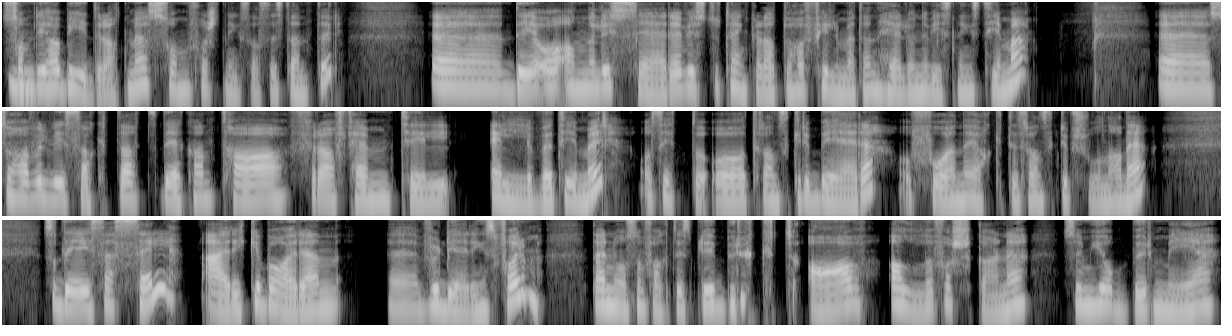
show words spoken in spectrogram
som Mm. de har bidratt med som forskningsassistenter. Eh, det å analysere, hvis du tenker deg at du har filmet en hel undervisningstime, eh, så har vel vi sagt at det kan ta fra fem til elleve timer å sitte og transkribere og få en nøyaktig transkripsjon av det. Så det i seg selv er ikke bare en eh, vurderingsform, det er noe som faktisk blir brukt av alle forskerne som jobber med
